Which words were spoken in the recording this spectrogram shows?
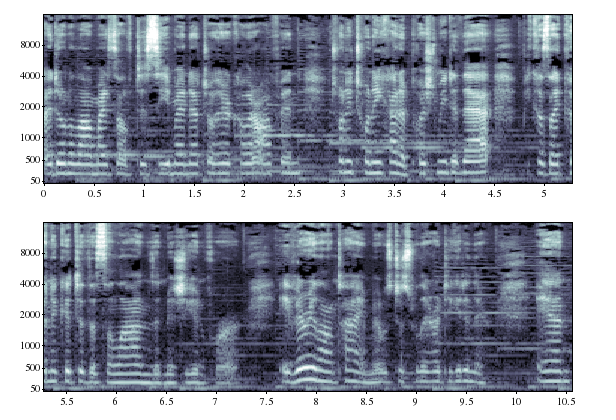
I don't allow myself to see my natural hair color often. 2020 kind of pushed me to that because I couldn't get to the salons in Michigan for a very long time. It was just really hard to get in there. And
